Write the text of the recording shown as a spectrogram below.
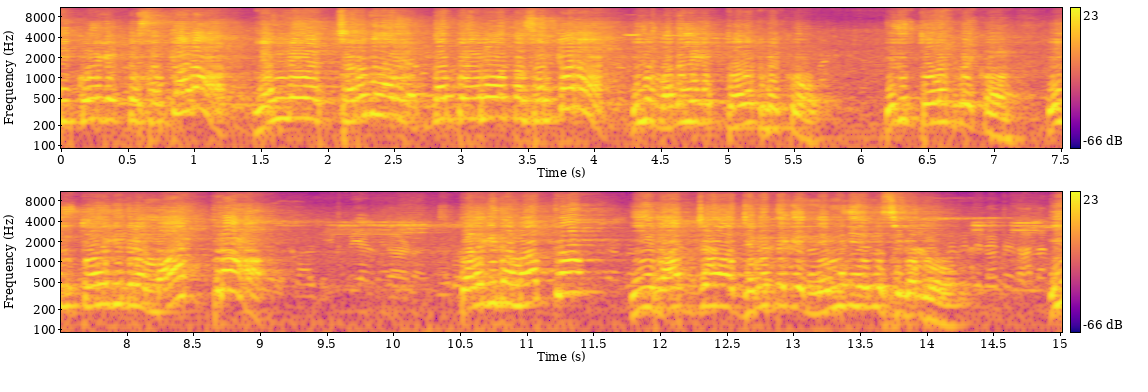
ಈ ಕುಳಿಗೆಟ್ಟ ಸರ್ಕಾರ ಎಣ್ಣೆಯ ಚರದಂತೆ ಇರುವಂತ ಸರ್ಕಾರ, ಇದು ಮೊದಲಿಗೆ ತೊಲಗಬೇಕು. ಇದು ತೊಲಗಬೇಕು. ಇದು ತೊಲಗಿದ್ರೆ ಮಾತ್ರ ತೊಲಗಿದ ಮಾತ್ರ ಈ ರಾಜ್ಯ ಜನತೆಗೆ ನೆಮ್ಮದಿಯನ್ನು ಸಿಗಲು. ಈ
